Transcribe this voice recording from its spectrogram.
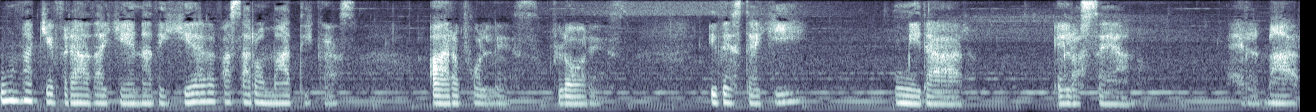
una quebrada llena de hierbas aromáticas, árboles, flores y desde allí mirar el océano, el mar.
